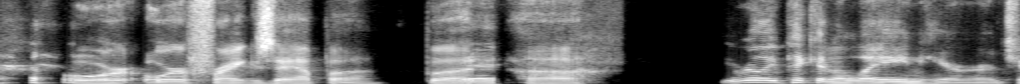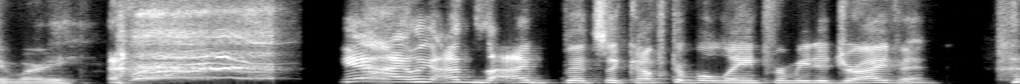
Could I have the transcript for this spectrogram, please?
or or Frank Zappa. But uh, you're really picking a lane here, aren't you, Marty? yeah, I, I, I, it's a comfortable lane for me to drive in.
